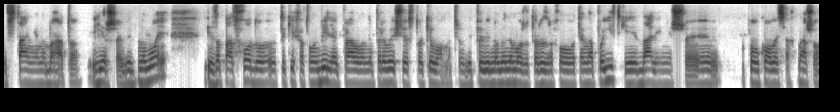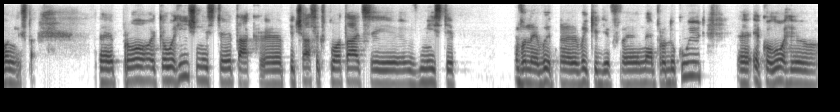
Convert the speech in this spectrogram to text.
в стані набагато гірше від нової. І запас ходу таких автомобілів, як правило, не перевищує 100 кілометрів. Відповідно, ви не можете розраховувати на поїздки далі ніж по околицях нашого міста. Е, Про екологічність е, так е, під час експлуатації в місті вони викидів не продукують, екологію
